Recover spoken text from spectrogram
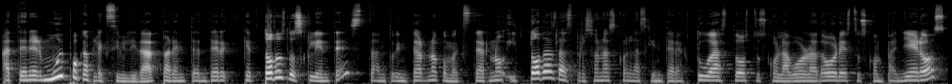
a tener muy poca flexibilidad para entender que todos los clientes, tanto interno como externo, y todas las personas con las que interactúas, todos tus colaboradores, tus compañeros,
